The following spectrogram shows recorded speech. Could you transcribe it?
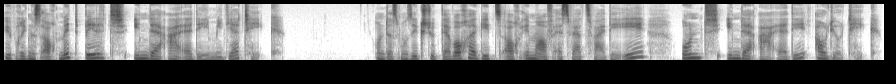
Übrigens auch mit Bild in der ARD Mediathek. Und das Musikstück der Woche gibt's auch immer auf swr2.de und in der ARD Audiothek.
